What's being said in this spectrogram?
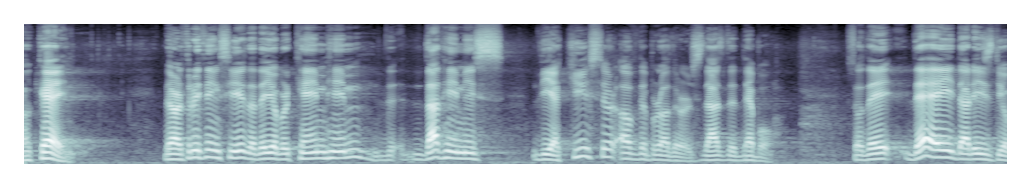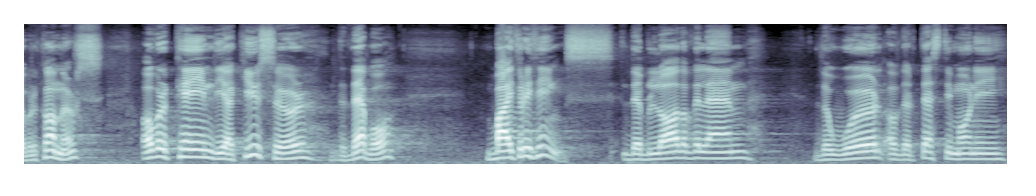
Okay. There are three things here that they overcame him. That him is the accuser of the brothers. That's the devil. So they, they, that is the overcomers, overcame the accuser, the devil, by three things the blood of the Lamb, the word of their testimony,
